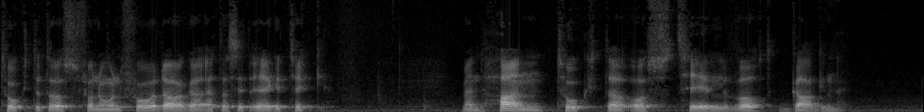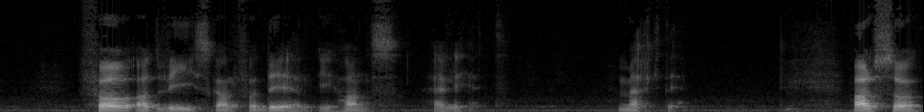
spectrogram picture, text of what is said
tuktet oss for noen få dager etter sitt eget tykke. Men Han tukter oss til vårt gagn, for at vi skal få del i Hans hellighet. Merk det. Altså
